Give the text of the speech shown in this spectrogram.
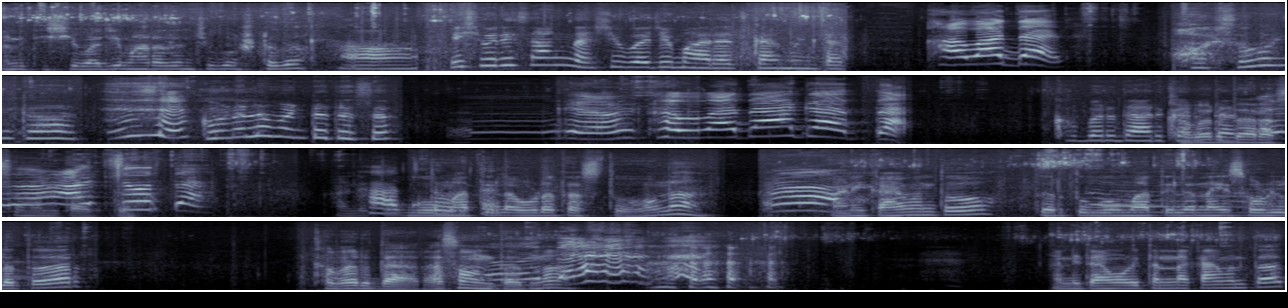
आणि ती शिवाजी महाराजांची गोष्ट ग? हा. ईश्वरी सांग ना शिवाजी महाराज काय म्हणतात? असं म्हणतात? कोणाला म्हणतात असं? खबरदार खबरदार करतात. असं म्हणतात. आणि तो गोमातेला उडत असतो हो ना? आणि काय म्हणतो? तर तू गोमातेला नाही सोडलं तर? खबरदार असं म्हणतात ना? आणि त्यामुळे त्यांना काय म्हणतात?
